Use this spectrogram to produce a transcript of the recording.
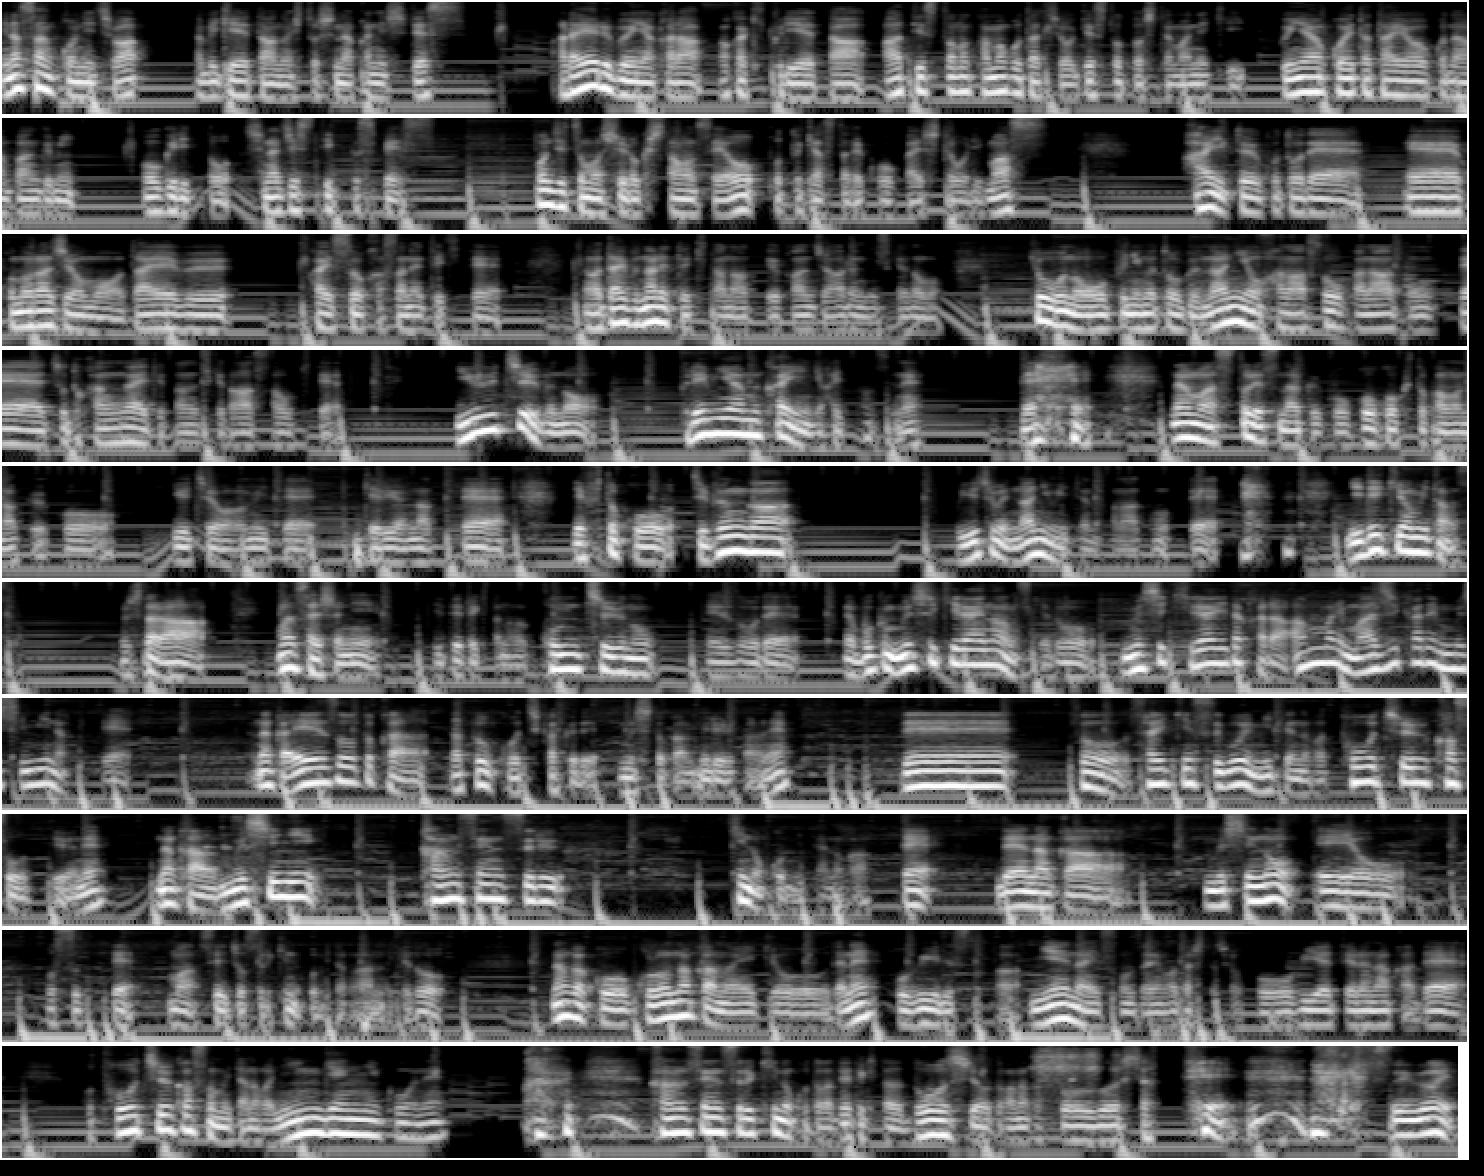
皆さんこんにちは。ナビゲーターのひとし中西です。あらゆる分野から若きクリエイターアーティストの卵たちをゲストとして招き分野を超えた対話を行う番組オーグリッドシナジスティックスペース。本日も収録した音声をポッドキャストで公開しております。はいということで、えーこのラジオもだいぶ回数を重ねてきてだいぶ慣れてきたなっていう感じはあるんですけども今日のオープニングトーク何を話そうかなと思ってちょっと考えてたんですけど朝起きて YouTube のプレミアム会員に入ったんですよね。で、まあストレスなくこう広告とかもなくこう YouTube を見ていけるようになってでふとこう自分が YouTube で何見てるのかなと思って 履歴を見たんですよ。そしたらまず最初に出てきたのが昆虫の映像で。で僕虫嫌いなんですけど虫嫌いだからあんまり間近で虫見なくてなんか映像とかだとこう近くで虫とか見れるからね。でそう最近すごい見てるのが冬虫夏草っていうねなんか虫に感染するキノコみたいのがあってでなんか虫の栄養を吸って、まあ、成長するキノコみたいなのがあるんだけどなんかこうコロナ禍の影響でねこうウイルスとか見えない存在に私たちがこう怯えてる中でこう冬虫夏草みたいなのが人間にこうね 感染するキノコとか出てきたらどうしようとかなんか想像しちゃって なんかすごい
